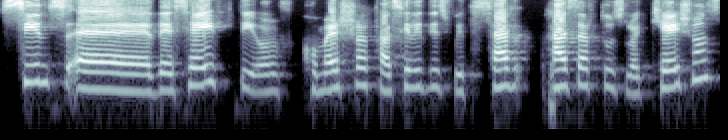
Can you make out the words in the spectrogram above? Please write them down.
Since uh, the safety of commercial facilities with hazardous locations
